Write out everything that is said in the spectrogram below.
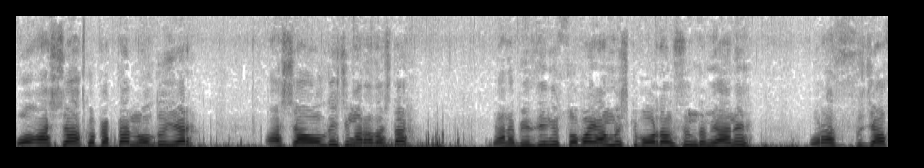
O aşağı köpeklerin olduğu yer aşağı olduğu için arkadaşlar yani bildiğiniz soba yanmış gibi orada ısındım yani. Orası sıcak.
